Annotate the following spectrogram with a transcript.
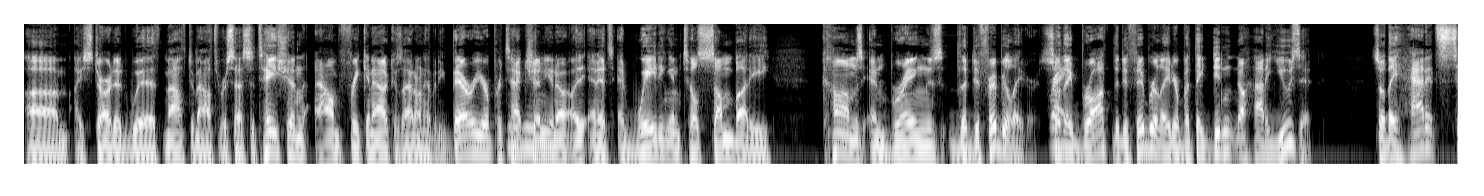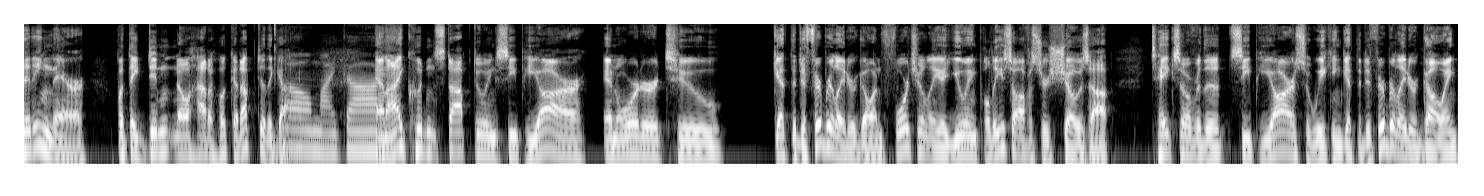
Um, I started with mouth to mouth resuscitation. Now I'm freaking out because I don't have any barrier protection, you know, and it's and waiting until somebody comes and brings the defibrillator. So Right. they brought the defibrillator, but they didn't know how to use it. So they had it sitting there, but they didn't know how to hook it up to the guy. Oh my God. And I couldn't stop doing CPR in order to get the defibrillator going. Fortunately, a Ewing police officer shows up, takes over the CPR so we can get the defibrillator going.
